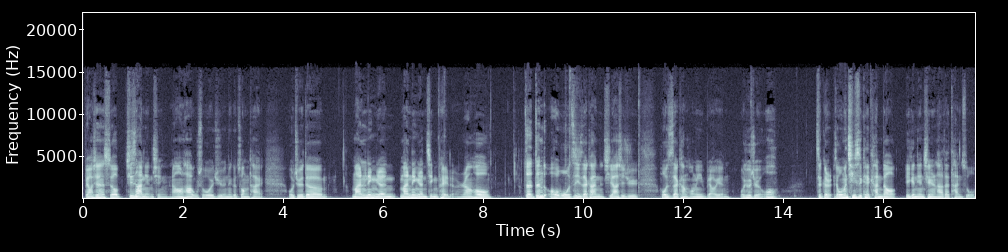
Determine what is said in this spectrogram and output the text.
表现的时候，其实他很年轻，然后他无所畏惧的那个状态。我觉得蛮令人蛮令人敬佩的。然后，这真的，哦我自己在看其他戏剧，或者是在看黄奕表演，我就会觉得，哦，这个我们其实可以看到一个年轻人他在探索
